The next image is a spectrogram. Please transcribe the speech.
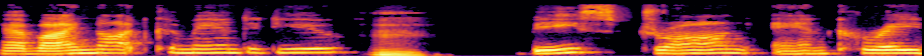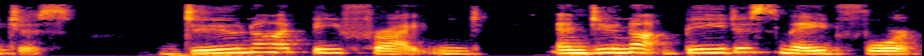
Have I not commanded you? Mm. Be strong and courageous. Do not be frightened, and do not be dismayed, for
